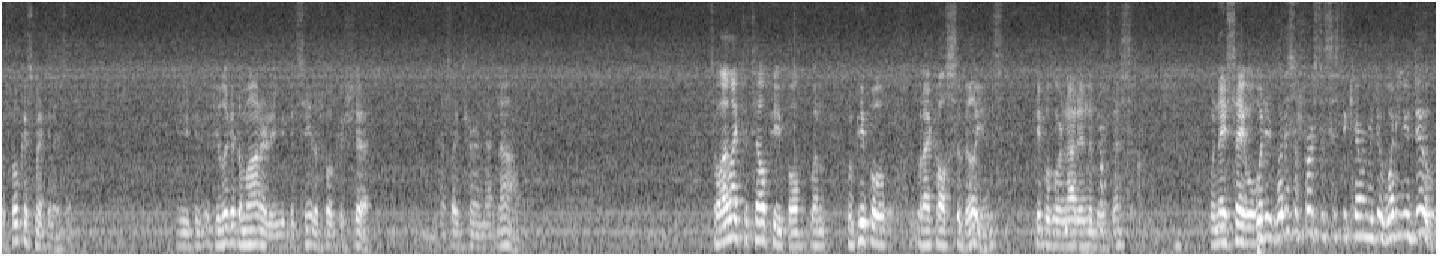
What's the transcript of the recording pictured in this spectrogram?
the focus mechanism. And you can, if you look at the monitor, you can see the focus shift as I turn that knob. So I like to tell people, when, when people, what I call civilians, people who are not in the business, when they say, well, what, did, what does a first assistant cameraman do? What do you do?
